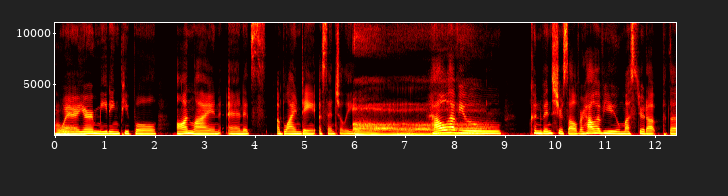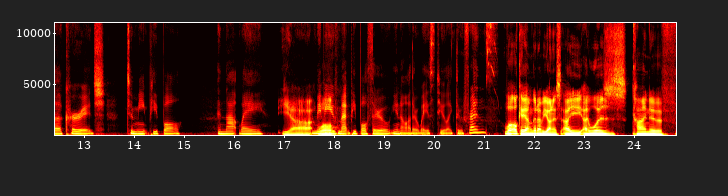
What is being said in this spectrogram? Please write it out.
where Oh. you're meeting people online and it's a blind date essentially? Oh. How have you convinced yourself, or how have you mustered up the courage to meet people in that way? Yeah. Maybe well, you've met people through, you know, other ways too, like through friends. well, okay. I'm gonna be honest. I I was kind of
